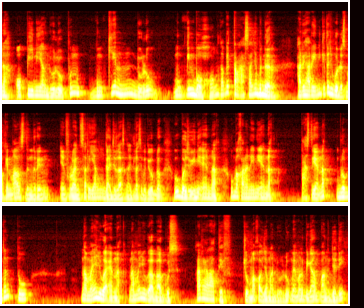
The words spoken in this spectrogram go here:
Nah opini yang dulu pun mungkin dulu mungkin bohong tapi terasanya bener hari-hari ini kita juga udah semakin males dengerin influencer yang nggak jelas nggak jelas tiba-tiba bilang uh baju ini enak uh makanan ini enak pasti enak belum tentu namanya juga enak namanya juga bagus. Kan relatif. Cuma kalau zaman dulu memang lebih gampang. Jadi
